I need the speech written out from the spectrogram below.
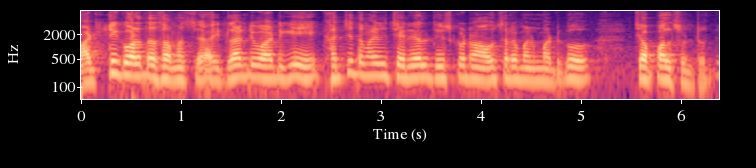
మట్టి కొరత సమస్య ఇట్లాంటి వాటికి ఖచ్చితమైన చర్యలు తీసుకోవడం అవసరమని మటుకు చెప్పాల్సి ఉంటుంది.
